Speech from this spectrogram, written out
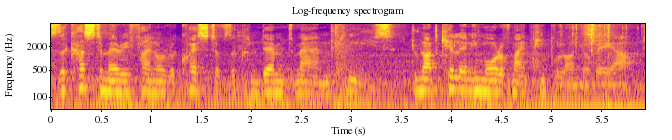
As the customary final request of the condemned man, please, do not kill any more of my people on your way out.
